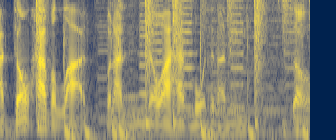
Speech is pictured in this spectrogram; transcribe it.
I don't have a lot, but I know I have more than I need. So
